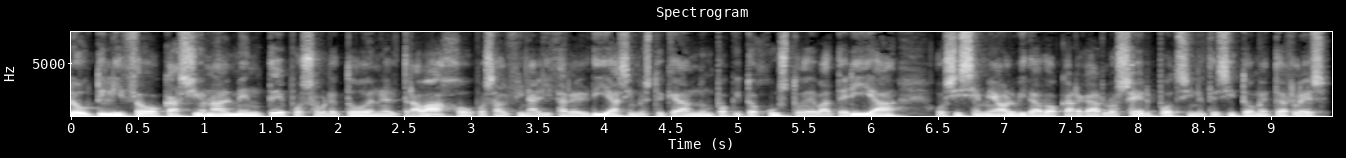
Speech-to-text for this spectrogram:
lo utilizo ocasionalmente, pues sobre todo en el trabajo, pues al finalizar el día, si me estoy quedando un poquito justo de batería, o si se me ha olvidado cargar los AirPods y necesito meterles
